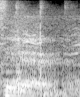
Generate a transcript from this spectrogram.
there.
